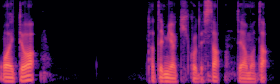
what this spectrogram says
お相手は、立宮紀子でした。ではまた。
